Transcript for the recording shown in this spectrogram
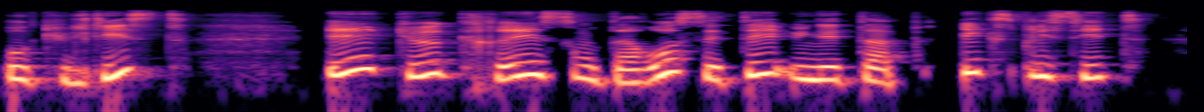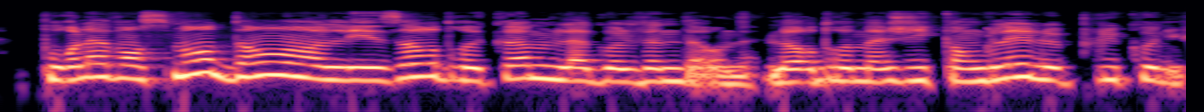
occultistes et que créer son tarot, c'était une étape explicite pour l'avancement dans les ordres comme la Golden Dawn, l'ordre magique anglais le plus connu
